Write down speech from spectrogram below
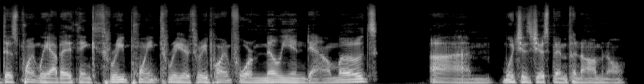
This point, we have, I think, 3.3 or 3.4 million downloads, um, which has just been phenomenal.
